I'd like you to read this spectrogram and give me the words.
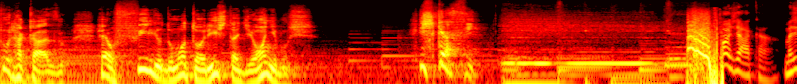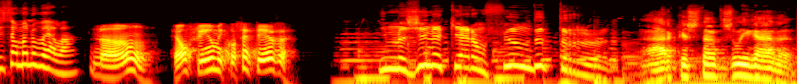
Por acaso, é o filho do motorista de ônibus? Esquece! Oh, Jaca, mas isso é uma novela. Não, é um filme, com certeza. Imagina que era um filme de terror. A arca está desligada.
